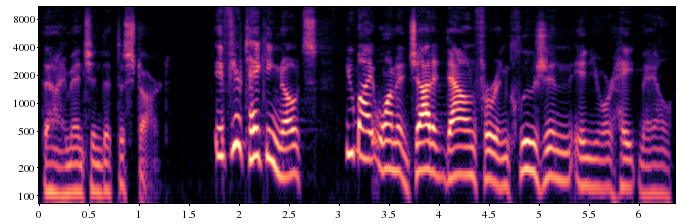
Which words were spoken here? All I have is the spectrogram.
that I mentioned at the start. If you're taking notes, you might want to jot it down for inclusion in your hate mail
